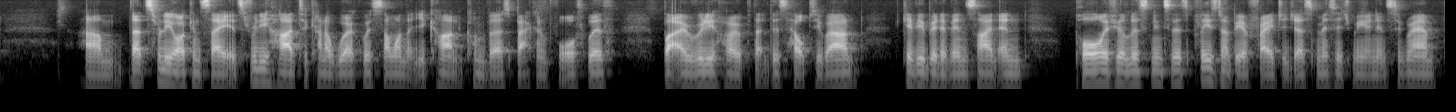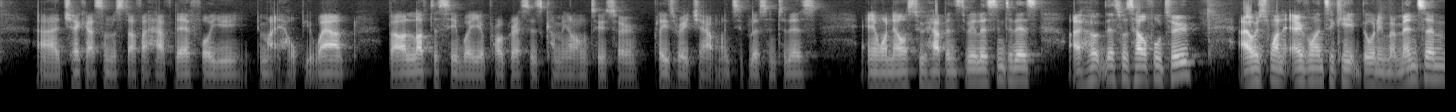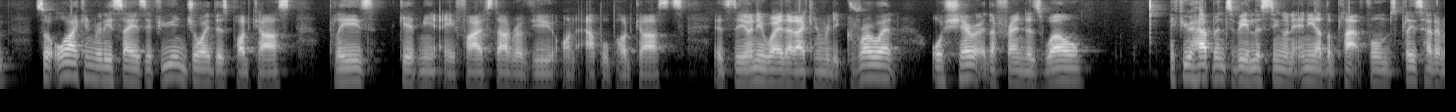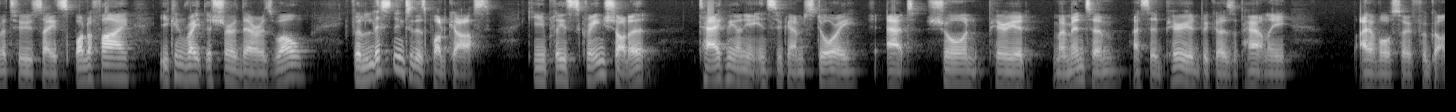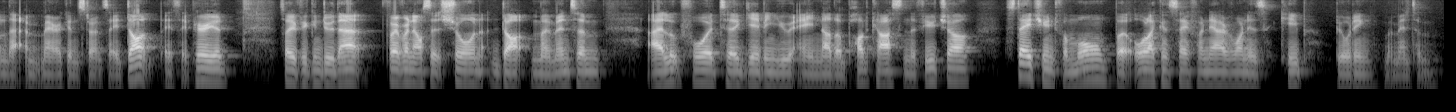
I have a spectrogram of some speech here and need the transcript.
Um, that's really all I can say. It's really hard to kind of work with someone that you can't converse back and forth with, but I really hope that this helps you out, give you a bit of insight, and Paul, if you're listening to this, please don't be afraid to just message me on Instagram. Uh, check out some of the stuff I have there for you. It might help you out. But I'd love to see where your progress is coming along to. So please reach out once you've listened to this. Anyone else who happens to be listening to this, I hope this was helpful too. I just want everyone to keep building momentum. So all I can really say is if you enjoyed this podcast, please give me a five star review on Apple Podcasts. It's the only way that I can really grow it or share it with a friend as well. If you happen to be listening on any other platforms, please head over to, say, Spotify. You can rate the show there as well. If you're listening to this podcast, can you please screenshot it, tag me on your Instagram story at Sean period momentum. I said period because apparently I have also forgotten that Americans don't say dot, they say period. So if you can do that, for everyone else, it's Sean dot momentum. I look forward to giving you another podcast in the future. Stay tuned for more, but all I can say for now, everyone, is keep building momentum.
